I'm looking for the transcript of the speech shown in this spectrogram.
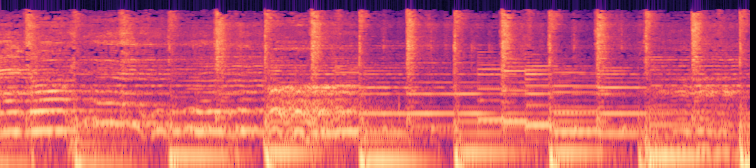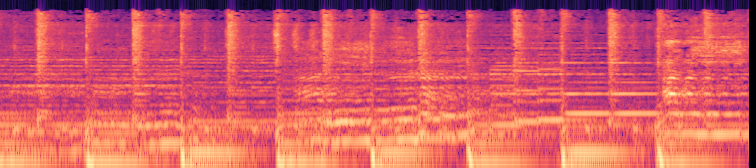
말도 흔들고. 아니들은 밤이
